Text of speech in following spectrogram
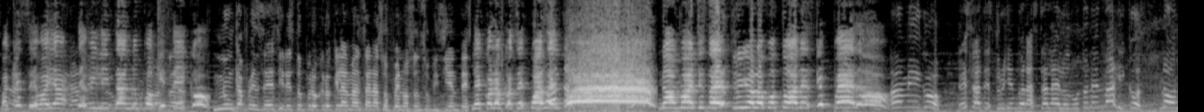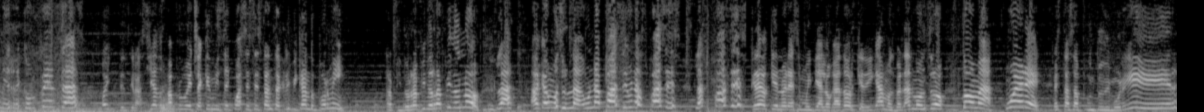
Para que se vaya debilitando un poquitico. Nunca pensé decir esto, pero creo que las manzanas OP no son suficientes. Le coloco secuaces. ¡No manches! ¡Ha destruido los botones! ¡Qué pedo! ¡Amigo! ¡Está destruyendo la sala de los botones mágicos! ¡No, mis recompensas! ¡Ay, desgraciado! Aprovecha que mis secuaces se están sacrificando por mí. Rápido, rápido, rápido, no La, hagamos una, una pase, unas pases Las pases Creo que no eres muy dialogador que digamos, ¿verdad, monstruo? Toma, muere Estás a punto de morir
